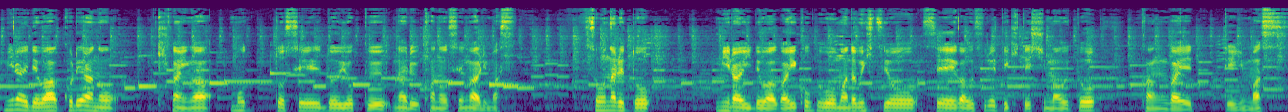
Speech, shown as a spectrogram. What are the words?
未来ではこれらの機械がもっと精度よくなる可能性があります。そうなると未来では外国語を学ぶ必要性が薄れてきてしまうと考えています。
